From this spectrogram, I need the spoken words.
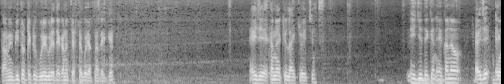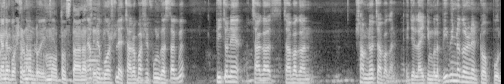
তো আমি ভিতরটা একটু ঘুরে ঘুরে দেখানোর চেষ্টা করি আপনাদেরকে। এই যে এখানে একটি লাইট রয়েছে। এই যে দেখেন এখানেও এই যে এখানে বসার। মতন স্থান আছে। আপনি বসলে চারপাশে ফুল গাছ থাকবে। পিছনে চা গাছ চা বাগান সামনেও চা বাগান। এই যে লাইটিংগুলো বিভিন্ন ধরনের টপ ফুল।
